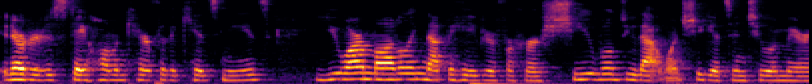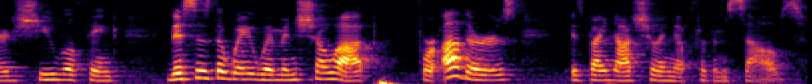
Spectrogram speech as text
in order to stay home and care for the kids' needs, you are modeling that behavior for her. She will do that once she gets into a marriage. She will think, this is the way women show up for others is by not showing up for themselves,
